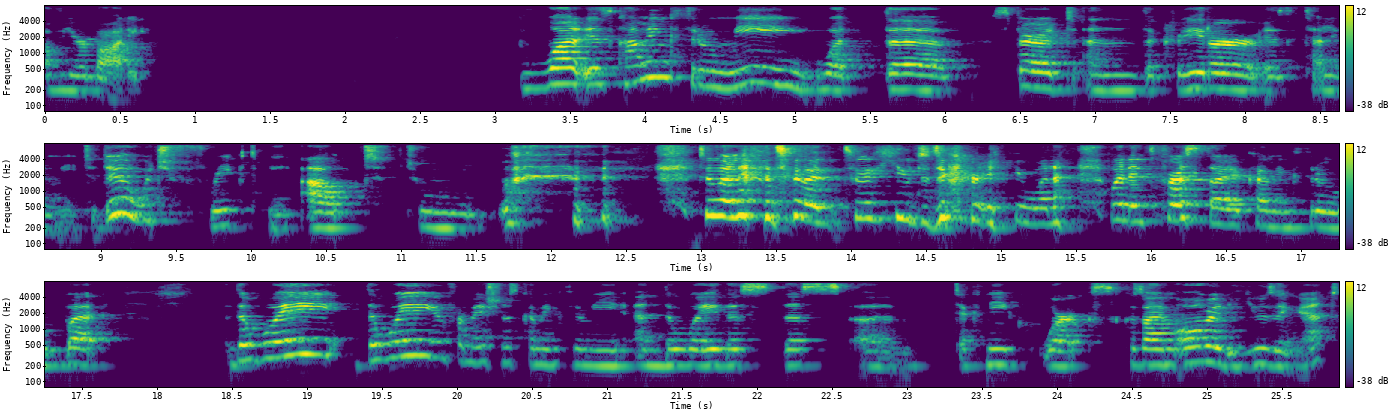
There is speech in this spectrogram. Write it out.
of your body. What is coming through me, what the spirit and the creator is telling me to do, which freaked me out to to a, to a, to a huge degree when when it first started coming through. But the way the way information is coming through me and the way this this um, technique works, because I'm already using it,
